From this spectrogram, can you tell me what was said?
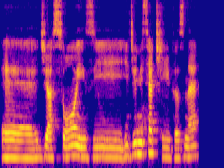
é, de ações e, e, de iniciativas. Né?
